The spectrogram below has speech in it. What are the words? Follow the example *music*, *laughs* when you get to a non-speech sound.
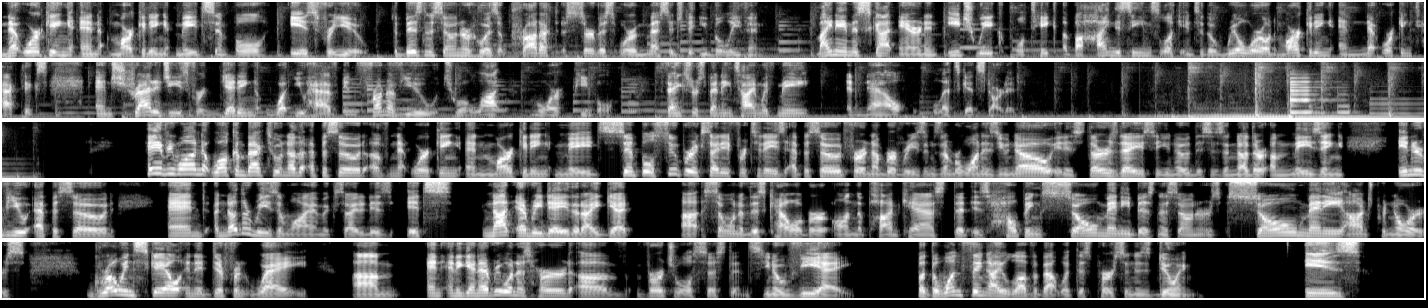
Networking and marketing made simple is for you, the business owner who has a product, a service, or a message that you believe in. My name is Scott Aaron, and each week we'll take a behind the scenes look into the real world marketing and networking tactics and strategies for getting what you have in front of you to a lot more people. Thanks for spending time with me. And now let's get started. Hey everyone, welcome back to another episode of Networking and Marketing Made Simple. Super excited for today's episode for a number of reasons. Number one, as you know, it is Thursday, so you know this is another amazing interview episode. And another reason why I'm excited is it's not every day that I get uh, someone of this caliber on the podcast that is helping so many business owners, so many entrepreneurs grow and scale in a different way. Um, and and again, everyone has heard of virtual assistants, you know, VA. But the one thing I love about what this person is doing is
